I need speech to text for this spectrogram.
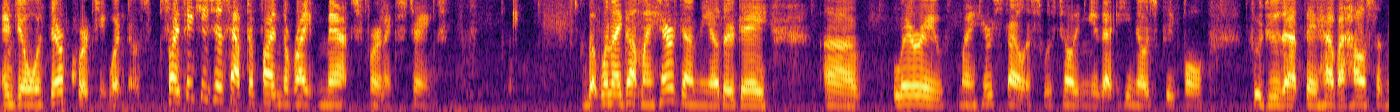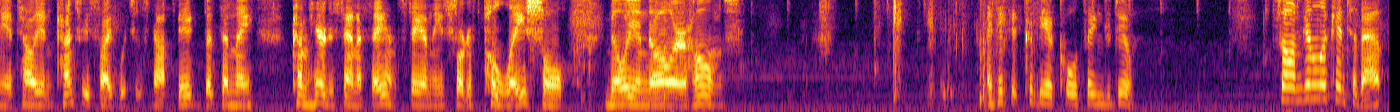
and deal with their quirky windows. So I think you just have to find the right match for an exchange. But when I got my hair done the other day, uh, Larry, my hairstylist, was telling me that he knows people who do that. They have a house in the Italian countryside, which is not big, but then they come here to Santa Fe and stay in these sort of palatial million dollar homes. I think it could be a cool thing to do. So I'm going to look into that.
